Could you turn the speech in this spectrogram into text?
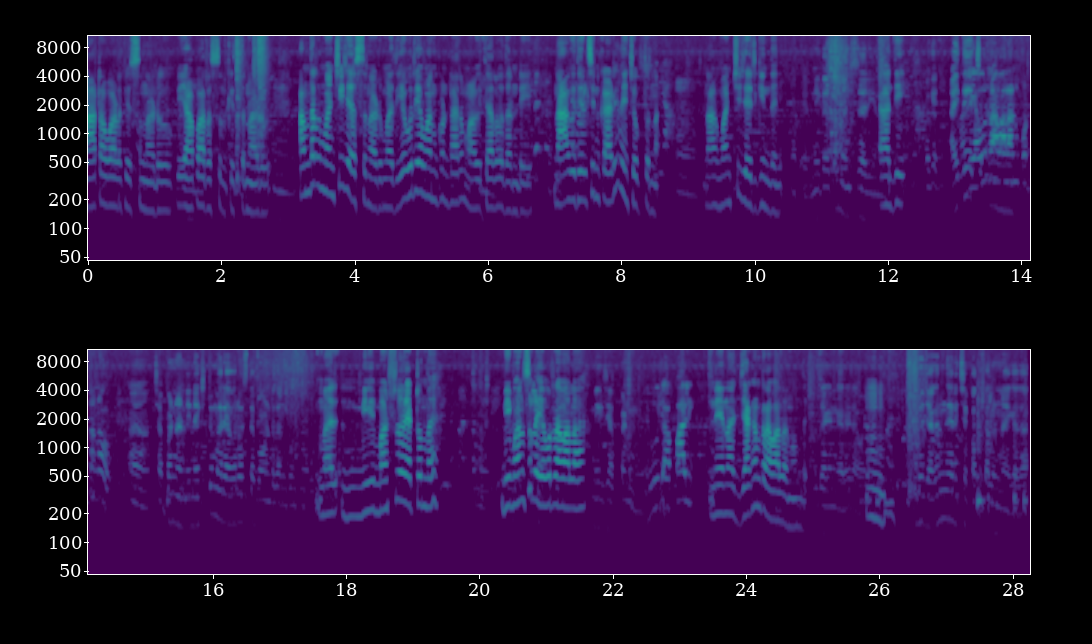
ఆటో వాళ్ళకి ఇస్తున్నాడు. వ్యాపారస్తులకి ఇస్తున్నాడు. అందరికి మంచి చేస్తున్నాడు మరి. ఎవరేమనుకుంటారో మాకు తెలియదండి నాకు తెలిసిన కాడికి నేను చెప్తున్నా. నాకు మంచి జరిగిందని. అది. ఓకే అయితే చెప్పండి నెక్స్ట్ మరి ఎవరు వస్తే బాగుంటుంది అనుకుంటున్నారు మరి మీ మనసులో ఎట్టుందా? మీ మనసులో ఎవరు రావాలా? మీకు చెప్పండి. మీరు. నేను జగన్ రావాలని ఉంది. జగన్ గారే రావాలి. ఇప్పుడు జగన్ గారు ఇచ్చే పథకాలు ఉన్నాయి కదా.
